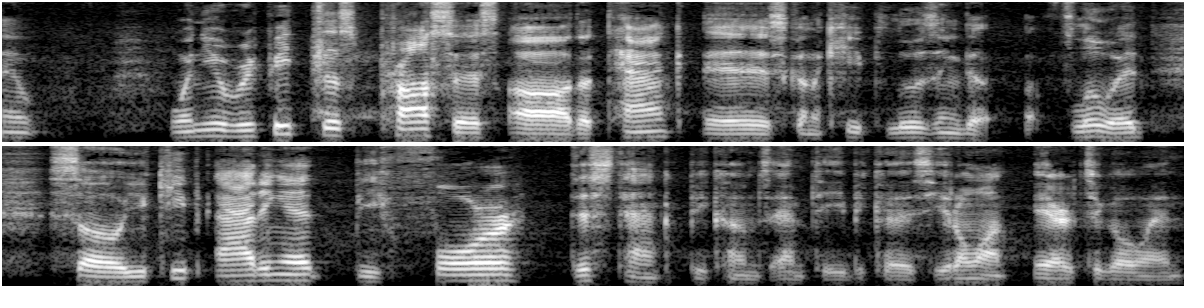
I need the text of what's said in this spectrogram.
And when you repeat this process, uh, the tank is gonna keep losing the fluid. So you keep adding it before this tank becomes empty because you don't want air to go in.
